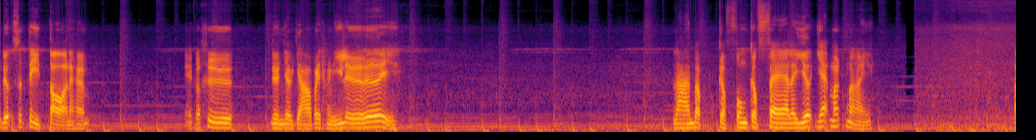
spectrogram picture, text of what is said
เดอะสตรีทต่อนะครับ เนี่ยก็คือเดินยาวๆไปทางนี้เลย ร้านแบบกาแฟงกาแฟอะไรเยอะแยะมากมายไป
